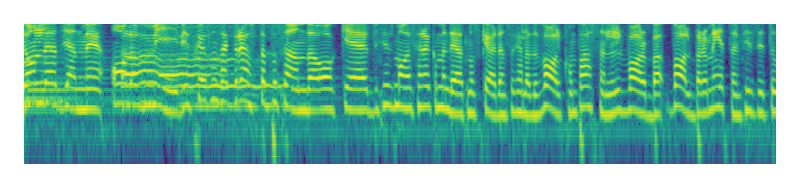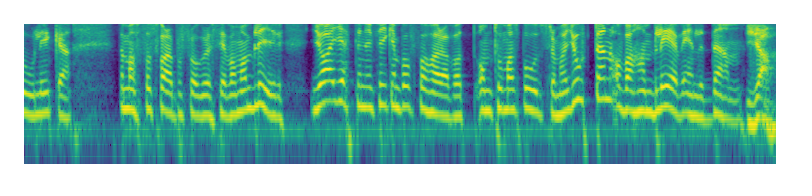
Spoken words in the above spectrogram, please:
John Legend med All of me. Vi ska som sagt rösta på söndag och eh, det finns många som rekommenderar att man ska göra den så kallade valkompassen eller valba, valbarometern. Det finns lite olika där man får svara på frågor och se vad man blir. Jag är jättenyfiken på att få höra vad, om Thomas Bodström har gjort den och vad han blev enligt den. Ja.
